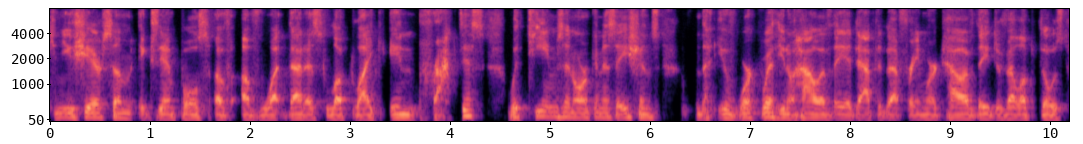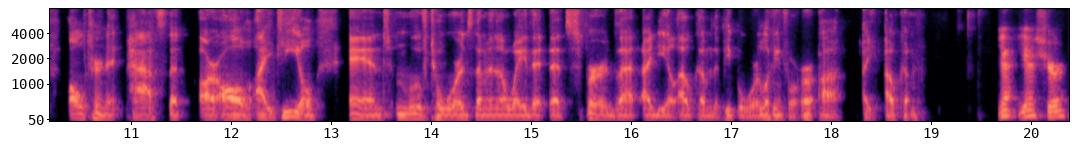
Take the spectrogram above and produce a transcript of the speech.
Can you share some examples of, of what that has looked like in practice with teams and organizations that you've worked with? You know, how have they adapted that framework? How have they developed those alternate paths that are all ideal and move towards them in a way that that spurred that ideal outcome that people were looking for or uh, outcome? Yeah, yeah, sure.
